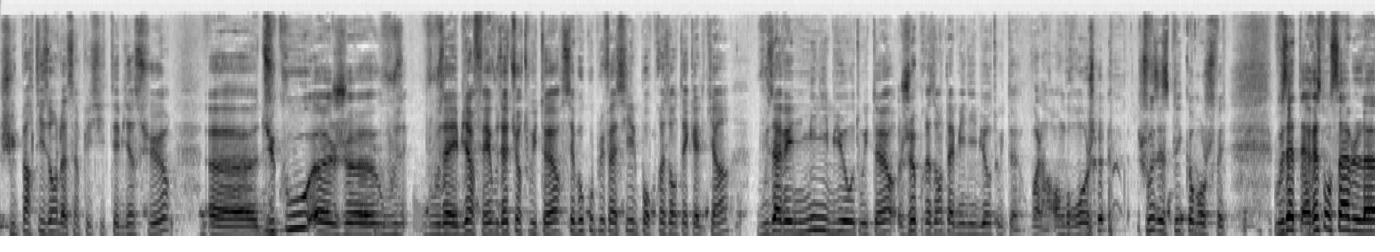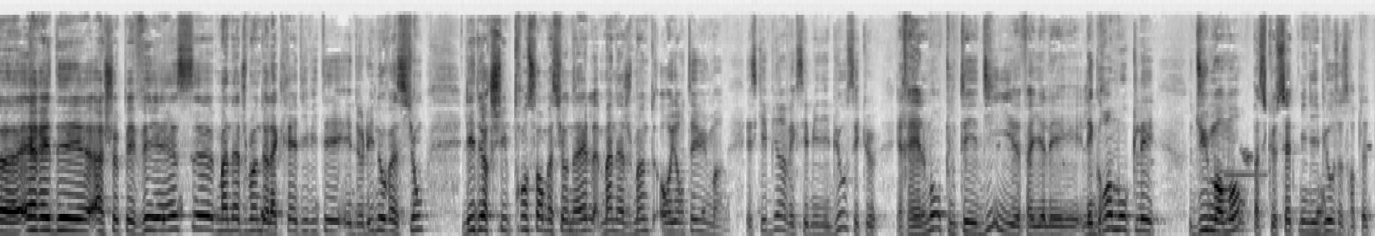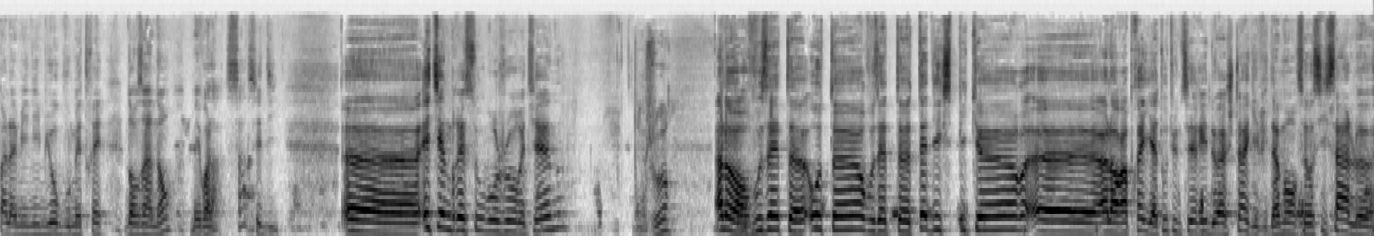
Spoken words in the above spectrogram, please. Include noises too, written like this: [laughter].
je suis partisan de la simplicité, bien sûr. Euh, du coup, euh, je, vous, avez bien fait, vous êtes sur Twitter, c'est beaucoup plus facile pour présenter quelqu'un. Vous avez une mini bio Twitter, je présente la mini bio Twitter. Voilà, en gros, [laughs] je, vous explique comment je fais. Vous êtes responsable RD HEP VS, management de la créativité et de l'innovation, leadership transformationnel, management orienté humain. Et ce qui est bien avec ces mini bios, c'est que réellement tout est dit. Il y a les, les grands mots-clés du moment, parce que cette mini-bio, ce ne sera peut-être pas la mini-bio que vous mettrez dans un an, mais voilà, ça c'est dit. Euh, Étienne Bressou, bonjour Étienne. Bonjour. Alors, vous êtes euh, auteur, vous êtes euh, TEDx speaker. alors après, il y a toute une série de hashtags, évidemment. C'est aussi ça. Le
